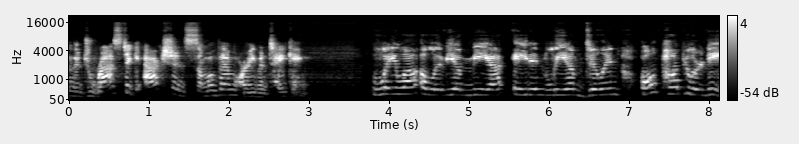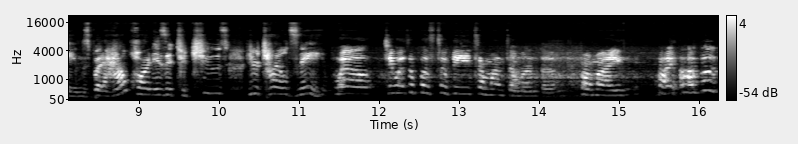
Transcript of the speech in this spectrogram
and the drastic actions some of them are even taking. Layla, Olivia, Mia, Aiden, Liam, Dylan, all popular names, but how hard is it to choose your child's name? Well, she was supposed to be Samantha. Samantha. But my my husband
